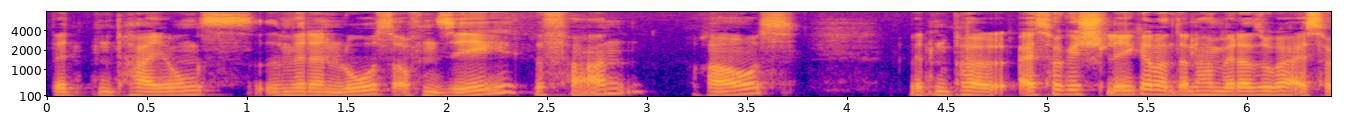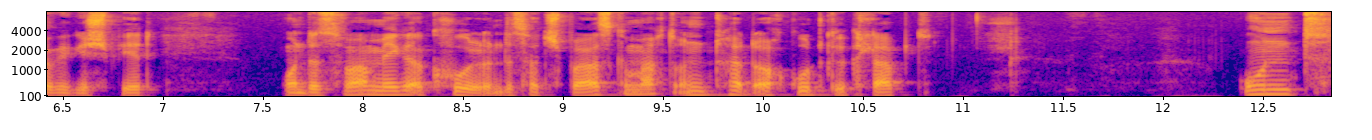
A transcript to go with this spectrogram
mit ein paar Jungs, sind wir dann los auf den See gefahren, raus, mit ein paar Eishockeyschlägern und dann haben wir da sogar Eishockey gespielt. Und das war mega cool und das hat Spaß gemacht und hat auch gut geklappt. Und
